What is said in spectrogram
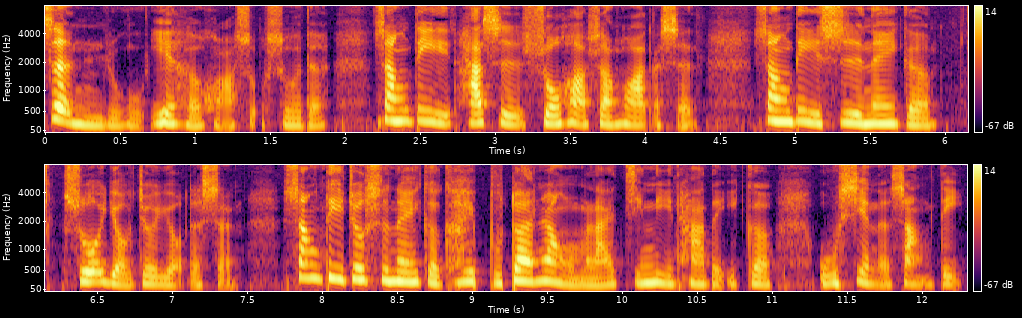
正如耶和华所说的，上帝他是说话算话的神，上帝是那个。”说有就有的神，上帝就是那个可以不断让我们来经历他的一个无限的上帝。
